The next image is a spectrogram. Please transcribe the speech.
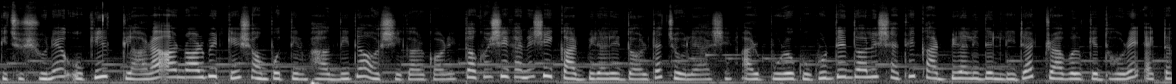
কিছু শুনে উকিল ক্লারা আর নরবেটকে সম্পত্তির ভাগ দিতে অস্বীকার করে। তখন সেখানে সেই কাঠবিড়ালির দলটা চলে আসে। আর পুরো কুকুরদের দলের সাথে কাঠবিড়ালিদের লিডার ট্রাভেলকে ধরে একটা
